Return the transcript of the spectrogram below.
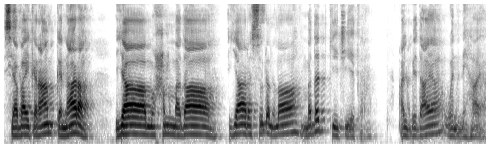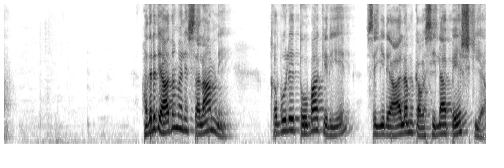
صحابہ کرام کا نعرہ یا محمدہ، یا رسول اللہ، مدد کیجیے تھا۔ البدایہ و نہایا حضرت آدم علیہ السلام نے قبول توبہ کے لیے سید عالم کا وسیلہ پیش کیا،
